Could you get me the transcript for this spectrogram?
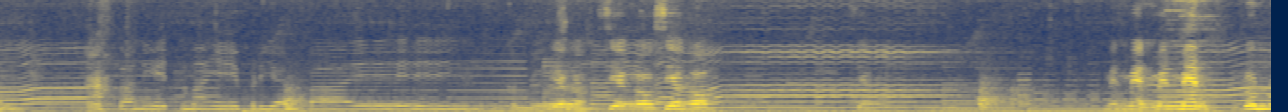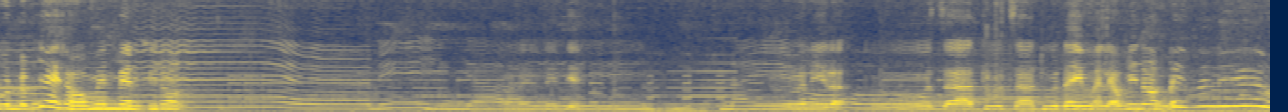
ลนะสนิทไม่เปลี่ยนไปกันเสีเด้ยงอเอาเสียงเอาเสียงเอาเสียงเอาแม่นแม่นแม่นแม่นรุ่นรุ่นน้ำใหญ่เถาแม่นแม่นพี่น้อง ธุสาธุได้มาแล้วพี่น้องได้มาแล้ว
